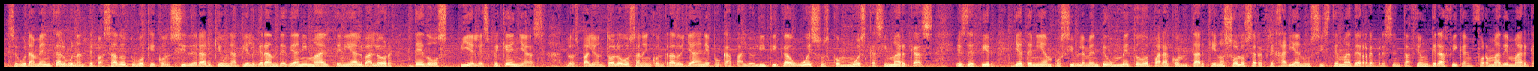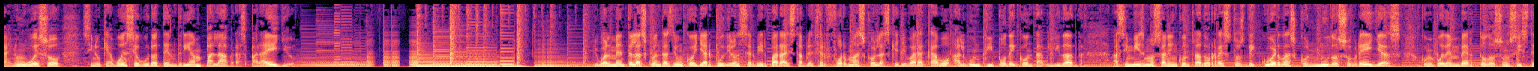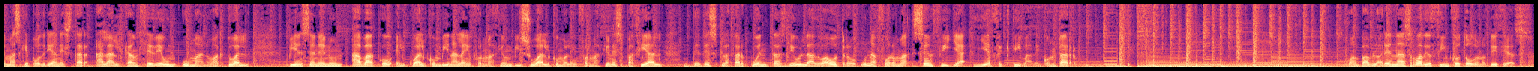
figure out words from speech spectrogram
Seguramente algún antepasado tuvo que considerar que una piel grande de animal tenía el valor de dos pieles pequeñas. Los paleontólogos han encontrado ya en época paleolítica huesos con muescas y marcas, es decir, ya tenían posiblemente un método para contar que no solo se reflejaría en un sistema de representación gráfica en forma de marca en un hueso, sino que a buen seguro tendrían palabras para ello. Igualmente, las cuentas de un collar pudieron servir para establecer formas con las que llevar a cabo algún tipo de contabilidad. Asimismo, se han encontrado restos de cuerdas con nudos sobre ellas. Como pueden ver, todos son sistemas que podrían estar al alcance de un humano actual. Piensen en un abaco, el cual combina la información visual como la información espacial de desplazar cuentas de un lado a otro, una forma sencilla y efectiva de contar. Juan Pablo Arenas, Radio 5 Todo Noticias.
